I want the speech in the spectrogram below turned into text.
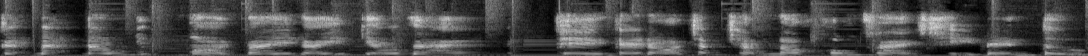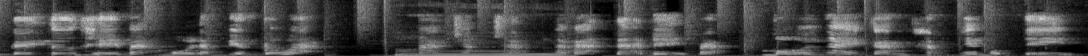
các bạn đau nhức mỏi vai gáy kéo dài thì cái đó chắc chắn nó không phải chỉ đến từ cái tư thế bạn ngồi làm việc đâu ạ. Mà chắc chắn là bạn đã để bạn mỗi ngày căng thẳng thêm một tí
